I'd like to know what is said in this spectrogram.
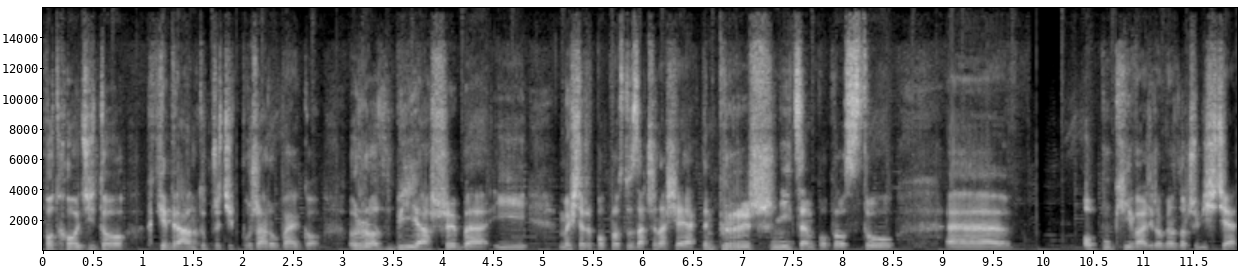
podchodzi do hydrantu przeciwpożarowego, rozbija szybę i myślę, że po prostu zaczyna się jak tym prysznicem po prostu e, opłukiwać, robiąc oczywiście,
